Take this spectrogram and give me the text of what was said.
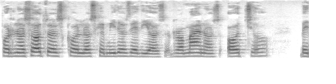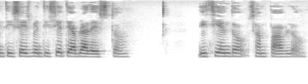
por nosotros con los gemidos de Dios. Romanos 8, 26, 27 habla de esto, diciendo San Pablo,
